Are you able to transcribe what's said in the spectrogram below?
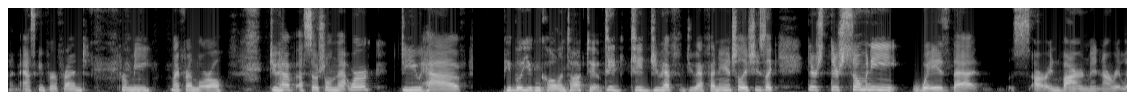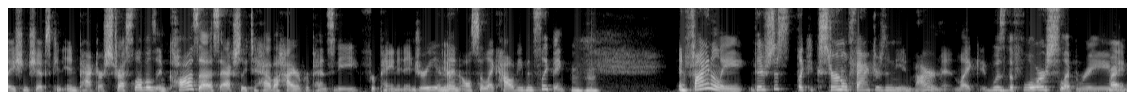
I'm asking for a friend for me, my friend Laurel. Do you have a social network? Do you have People you can call and talk to. did did you have do you have financial issues like there's there's so many ways that our environment and our relationships can impact our stress levels and cause us actually to have a higher propensity for pain and injury and Yeah. then also like how have you been sleeping Mm-hmm. And finally there's just like external factors in the environment. Like was the floor slippery? Right.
